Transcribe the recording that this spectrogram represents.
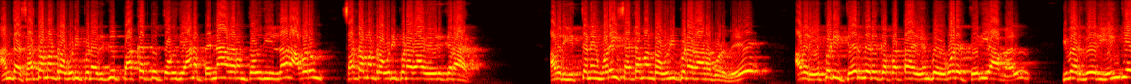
அந்த சட்டமன்ற உறுப்பினருக்கு பக்கத்து தொகுதியான பெண்ணாகரம் தொகுதியில் தான் அவரும் சட்டமன்ற உறுப்பினராக இருக்கிறார். அவர் இத்தனை முறை சட்டமன்ற உறுப்பினரான பொழுது அவர் எப்படி தேர்ந்தெடுக்கப்பட்டார் என்பது கூட தெரியாமல் இவர் வேறு எங்கே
